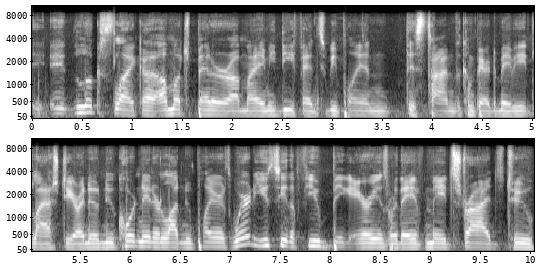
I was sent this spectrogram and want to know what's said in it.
it looks like a, a much better uh, Miami defense to be playing this time compared to maybe last year. I know new coordinator, a lot of new players. Where do you see the few big areas where they've made strides to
